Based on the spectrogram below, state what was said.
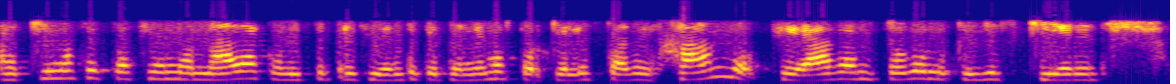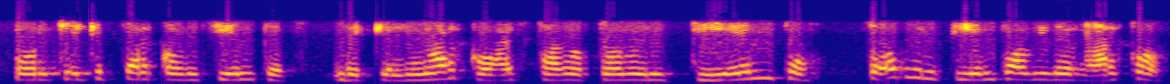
aquí no se está haciendo nada con este presidente que tenemos porque él está dejando que hagan todo lo que ellos quieren, porque hay que estar conscientes de que el narco ha estado todo el tiempo, todo el tiempo ha habido narco.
